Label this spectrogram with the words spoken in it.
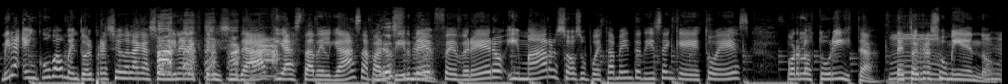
Mira, en Cuba aumentó el precio de la gasolina, electricidad y hasta del gas a partir de febrero y marzo. Supuestamente dicen que esto es por los turistas. Te Mm. estoy resumiendo. No,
